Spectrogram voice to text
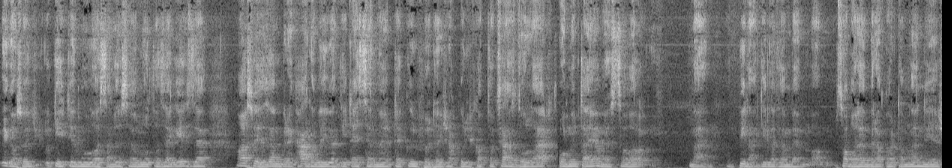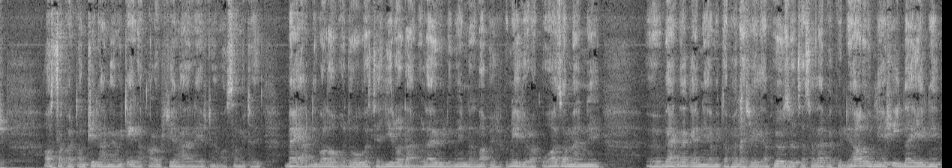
igaz, hogy két év múlva aztán összeomlott az egész, de az, hogy az emberek három évenként egyszer mehettek külföldre, és akkor is kaptak 100 dollárt, kommentáljam ezt, szóval már világéletemben szabad ember akartam lenni, és azt akartam csinálni, amit én akarok csinálni, és nem azt, amit hogy bejárni valahova dolgozni, egy irodába leülni minden nap, és akkor négy órakor hazamenni, meg megenni, amit a feleségem főzött, aztán lefeküdni, aludni, és így leégni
